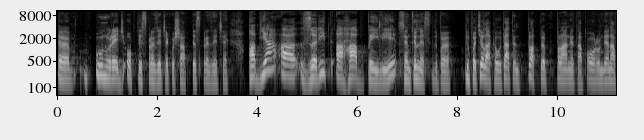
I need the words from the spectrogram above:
1 uh, Regi 18 cu 17. Abia a zărit Ahab pe Ilie, se întâlnesc după, după ce l-a căutat în toată planeta pe oriunde n-a,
